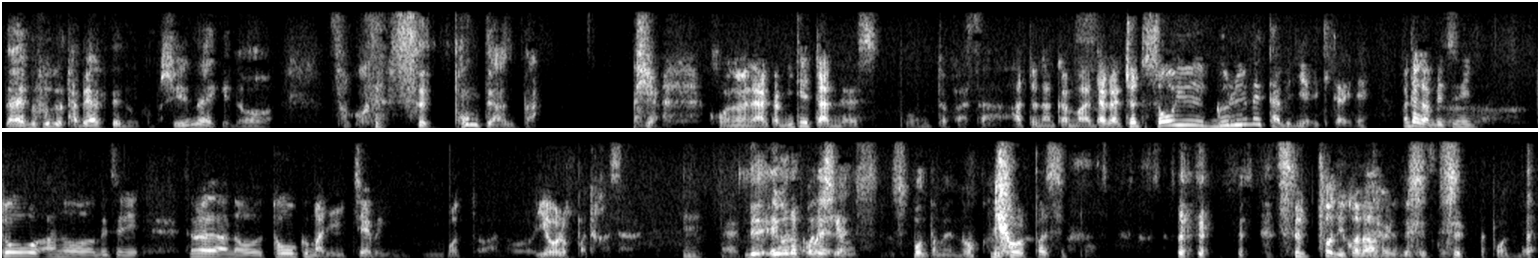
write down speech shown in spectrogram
だいぶフグ食べ飽きてるのかもしれないけど、そこですっぽんってあんた。いや、このなんか見てたんだよ、スッポンとかさ。あとなんかまあ、だからちょっとそういうグルメ旅には行きたいね。まあ、だから別に、と、あの、別に、それはあの、遠くまで行っちゃえばいい。もっとあの、ヨーロッパとかさ。うんで、ヨーロッパで美味しいもすすっぽん食べるの？んヨーロッパスッポン。すっぽんにこだわってるんですスッポンで。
